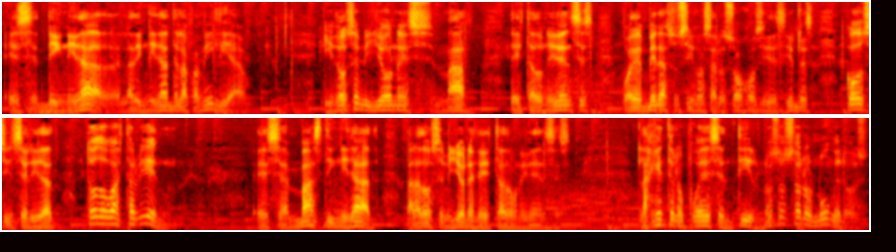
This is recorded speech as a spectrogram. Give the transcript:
es dignidad, la dignidad de la familia. Y 12 millones más de estadounidenses pueden ver a sus hijos a los ojos y decirles con sinceridad, todo va a estar bien es más dignidad para 12 millones de estadounidenses. La gente lo puede sentir, no son solo números.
